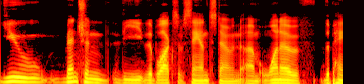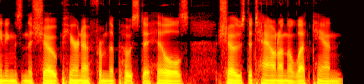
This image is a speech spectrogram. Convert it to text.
you mentioned the the blocks of sandstone. Um, one of the paintings in the show, Pirna from the Posta Hills, shows the town on the left hand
